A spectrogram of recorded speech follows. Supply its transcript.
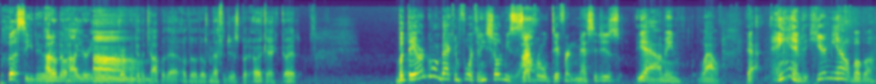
pussy, dude. I don't know how you're even jumping to the Um, top of that, although those messages. But okay, go ahead. But they are going back and forth, and he showed me several different messages. Yeah, I mean, wow. Yeah, and hear me out, Bubba.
